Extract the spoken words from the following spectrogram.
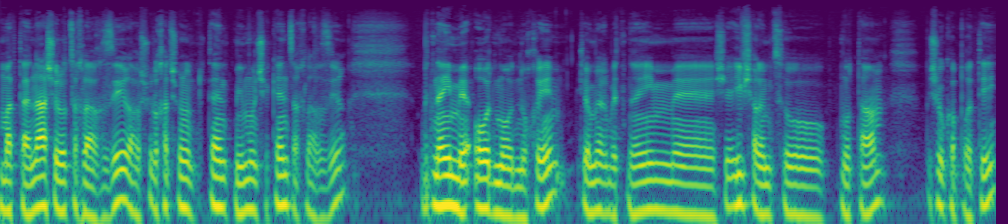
מתנה שלא צריך להחזיר, הרשות לחדשנות נותנת מימון שכן צריך להחזיר, בתנאים מאוד מאוד נוחים, הייתי אומר בתנאים אה, שאי אפשר למצוא כמותם בשוק הפרטי.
